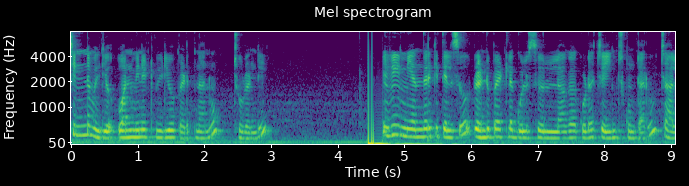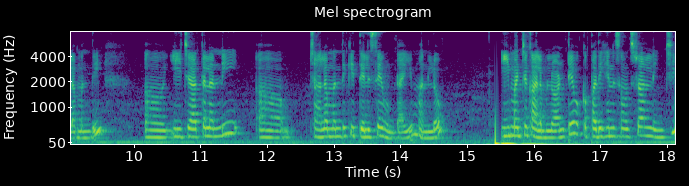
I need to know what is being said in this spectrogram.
చిన్న వీడియో వన్ మినిట్ వీడియో పెడుతున్నాను. చూడండి. ఇవి మీ అందరికీ తెలుసు. రెండు పేట్ల గొలుసులాగా కూడా చేయించుకుంటారు చాలామంది. ఈ జాతలన్నీ చాలామందికి తెలిసే ఉంటాయి మనలో. ఈ మధ్య కాలంలో అంటే ఒక పదిహేను సంవత్సరాల నుంచి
